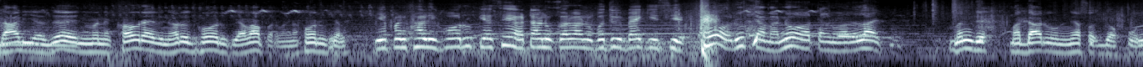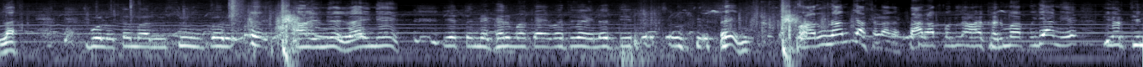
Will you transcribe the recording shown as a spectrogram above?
દાડીએ જઈને મને ખવડાવીને રોજ સો રૂપિયા વાપરવાના સો રૂપિયા એ પણ ખાલી સો રૂપિયા છે હટાણું કરવાનું બધું બાકી છે. સો રૂપિયામાં નો અટાણું આવે લાય મને દે મારે દારૂ નેસો જો લાય. બોલો તમારું શું કરું? લાય નહીં લાય ને એ તમે ઘરમાં કાંઈ વધવાય નથી? મારું નામ ક્યાં ચડાવે તારા પગલા આ ઘરમાં પીડ્યા ને ત્યારથી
